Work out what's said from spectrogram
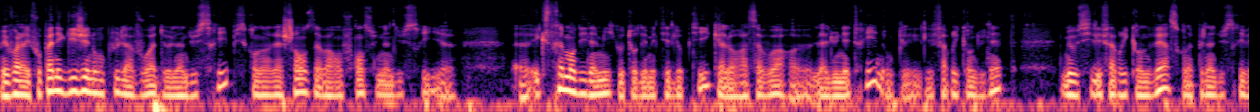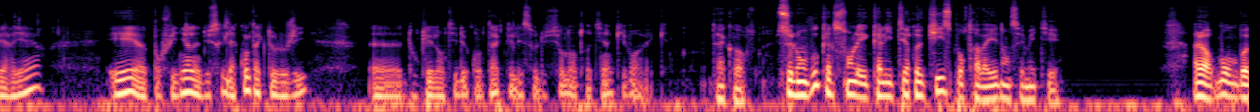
Mais voilà, il ne faut pas négliger non plus la voie de l'industrie, puisqu'on a la chance d'avoir en France une industrie extrêmement dynamique autour des métiers de l'optique, alors à savoir la lunetterie, donc les, les, fabricants de lunettes, mais aussi les fabricants de verres, ce qu'on appelle l'industrie verrière, et pour finir l'industrie de la contactologie, donc les lentilles de contact et les solutions d'entretien qui vont avec. D'accord. Selon vous, quelles sont les qualités requises pour travailler dans ces métiers? Alors bon, bah,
